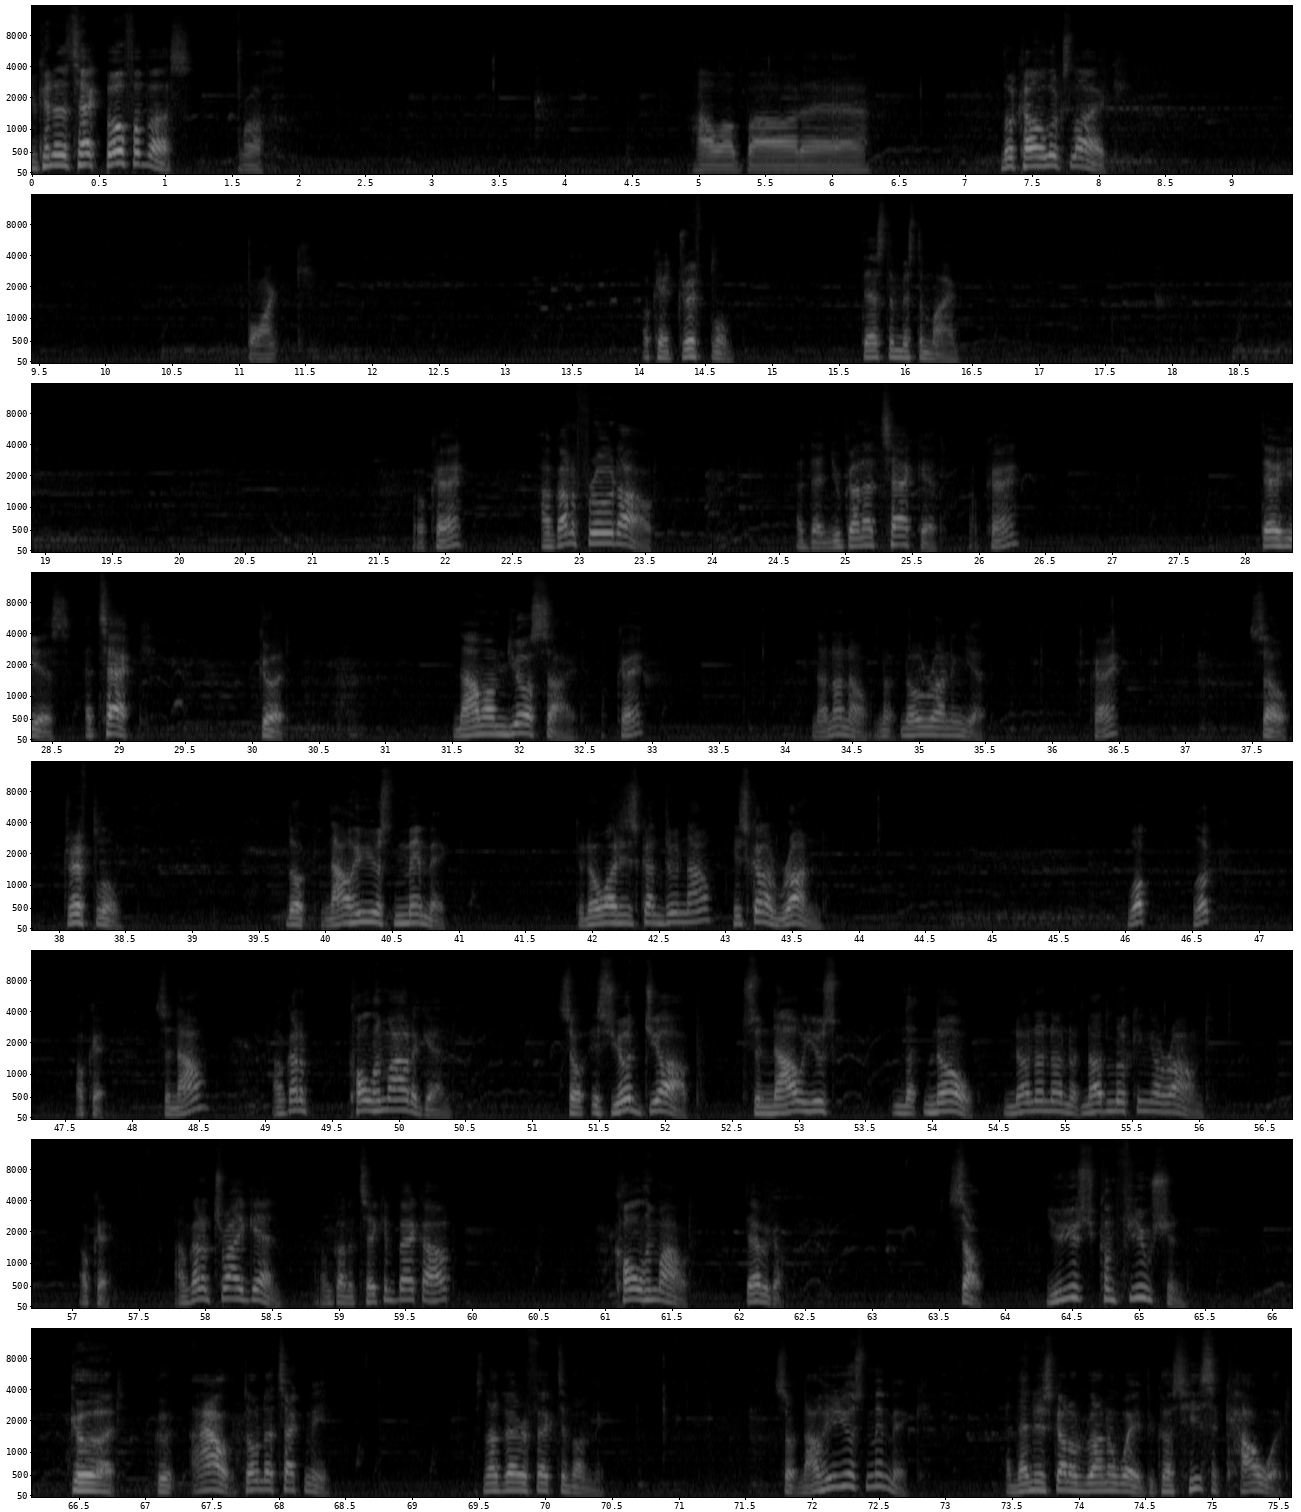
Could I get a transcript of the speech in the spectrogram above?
You can attack both of us. Ugh. How about, uh... Look how it looks like. Boink. Okay, Driftbloom. There's the Mr. Mime. Okay. I'm gonna throw it out. And then you're gonna attack it. Okay? There he is. Attack. Good. Now I'm on your side. Okay? No, no, no. No, no running yet. Okay? So, Driftbloom. Look, now he used Mimic. Do you know what he's gonna do now? He's gonna run. Whoop, look. Okay, so now I'm gonna call him out again. So it's your job to now use... No, no, no, no, no, not looking around. Okay, I'm gonna try again. I'm gonna take him back out. Call him out. There we go. So, you use confusion. Good, good. Ow, don't attack me. It's not very effective on me. So now he used Mimic. And then he's gonna run away because he's a coward.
